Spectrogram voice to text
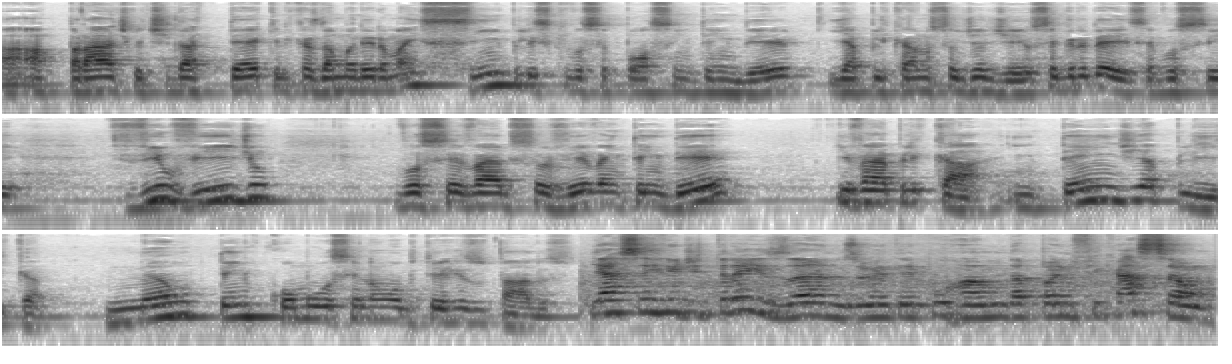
a, a, prática, te dá técnicas da maneira mais simples que você possa entender e aplicar no seu dia a dia. O segredo é esse, é você viu o vídeo, você vai absorver, vai entender e vai aplicar. Entende e aplica. Não tem como você não obter resultados. E há cerca de três anos eu entrei para o ramo da panificação.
